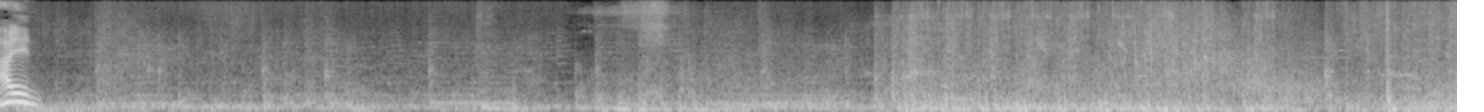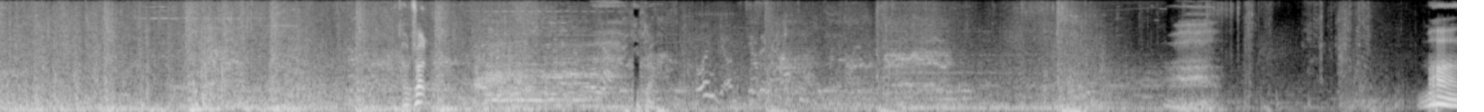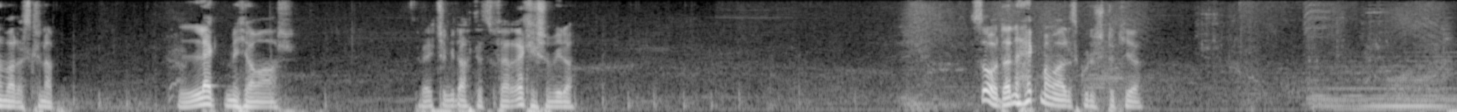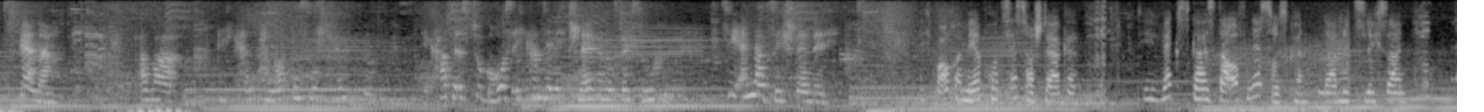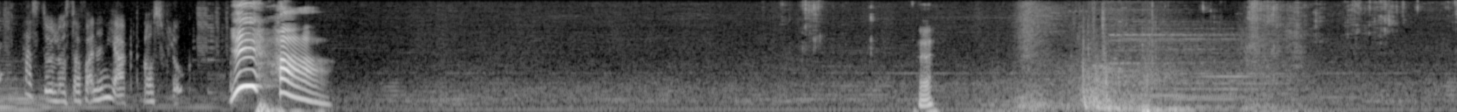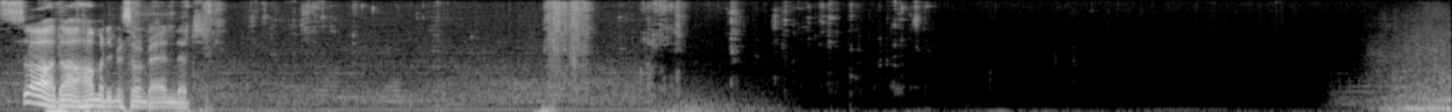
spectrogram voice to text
Nein! Komm schon! Geht doch. Holen wir uns diese Karte. Mann, war das knapp. Leckt mich am Arsch. Ich schon gedacht, jetzt verrecke ich schon wieder. So, dann hacken wir mal das gute Stück hier. Scanner. Aber ich kann Panoptis nicht finden. Die Karte ist zu groß, ich kann sie nicht schnell genug durchsuchen. Sie ändert sich ständig. Ich brauche mehr Prozessorstärke. Die Wechsgeister auf Nessus könnten da nützlich sein. Hast du Lust auf einen Jagdausflug? Jeha! Hä? So, da haben wir die Mission beendet.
